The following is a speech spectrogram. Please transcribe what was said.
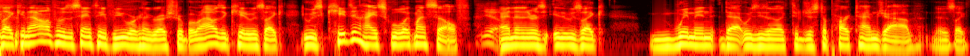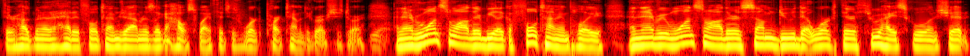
like, and I don't know if it was the same thing for you working in a grocery store, but when I was a kid, it was like it was kids in high school like myself, Yeah. and then there was it was like women that was either like they're just a part time job. There was like their husband had- a full time job, and it was like a housewife that just worked part time at the grocery store. And then every once in a while there'd be like a full time employee, and then every once in a while there's some dude that worked there through high school and shit.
